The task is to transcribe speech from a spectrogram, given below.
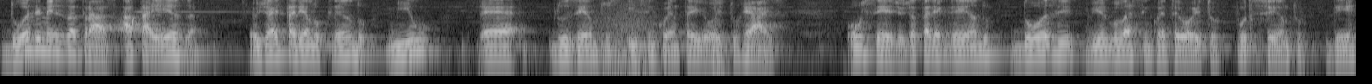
12 meses atrás a Taesa, eu já estaria lucrando 1.258 é, reais ou seja, já estaria ganhando 12,58% de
